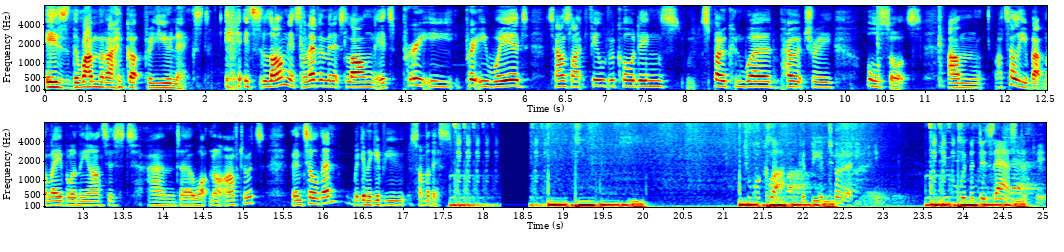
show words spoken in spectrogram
is the one that i've got for you next. It's long it's 11 minutes long it's pretty pretty weird. Sounds like field recordings spoken word poetry all sorts. Um, i'll tell you about the label and the artist and uh, whatnot afterwards. But until then we're going to give you some of this. Two o'clock could be eternity. You with a disaster pig.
